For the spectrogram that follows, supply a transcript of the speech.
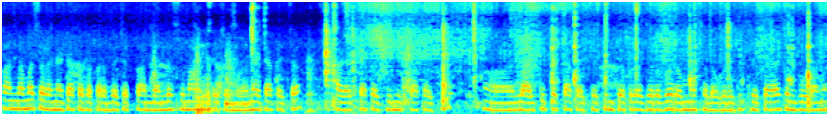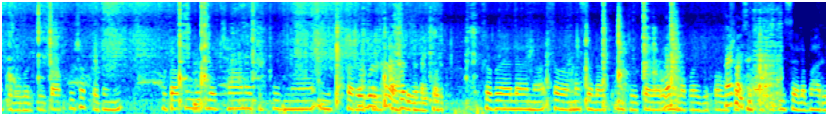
कांदा मसाला नाही टाकायचा कारण त्याच्यात कांदा आणि लसूण आहे त्याच्यामुळं नाही टाकायचा. हळद टाकायची मीठ टाकायची लाल तिखट टाकायचं. तुमच्याकडं जर गरम मसाला वगैरे दुसरे काय असेल गोडा मसाला वगैरे ते टाकू शकता तुम्ही. ते टाकून घेतलं छान असं पूर्ण मिक्स करायचं. सगळ्याला ना सगळा मसाला म्हणजे तयार झाला पाहिजे. पाहू शकता दिसायला भारी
